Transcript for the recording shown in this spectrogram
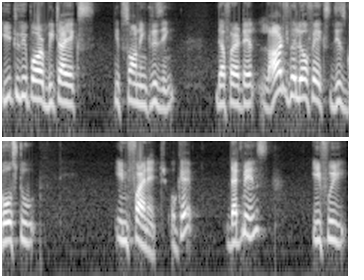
e to the power beta x keeps on increasing therefore, at a large value of x this goes to infinite. Okay. That means, if we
